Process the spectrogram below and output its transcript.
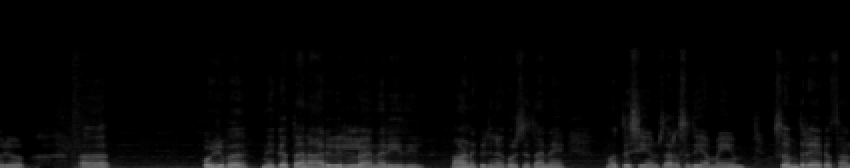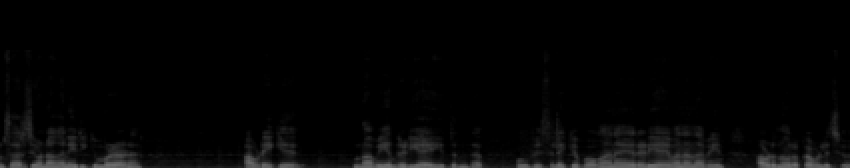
ഒരു ഒഴിവ് നികത്താൻ ആരുമില്ലല്ലോ എന്ന രീതിയിൽ മാണിക്കുഞ്ഞിനെക്കുറിച്ച് തന്നെ മുത്തശ്ശിയും സരസ്വതി അമ്മയും സുന്ദരയൊക്കെ സംസാരിച്ചുകൊണ്ട് അങ്ങനെ ഇരിക്കുമ്പോഴാണ് അവിടേക്ക് നവീൻ റെഡിയായി എത്തുന്നത്. ഓഫീസിലേക്ക് പോകാനായി റെഡിയായി വന്ന നവീൻ അവിടെ നിന്ന് ഉറക്ക വിളിച്ചു.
